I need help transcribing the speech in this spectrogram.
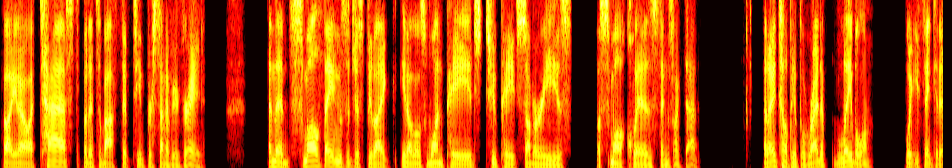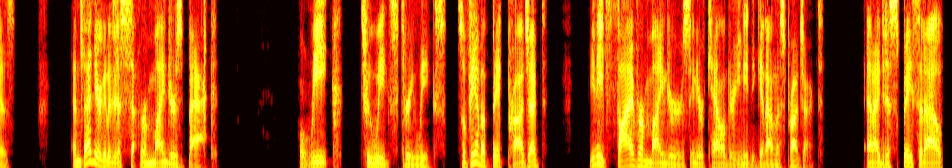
uh, you know, a test, but it's about 15% of your grade. And then small things would just be like, you know, those one page, two page summaries, a small quiz, things like that. And I tell people, write a label them what you think it is. And then you're going to just set reminders back a week, two weeks, three weeks. So if you have a big project, you need five reminders in your calendar. You need to get on this project. And I just space it out.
